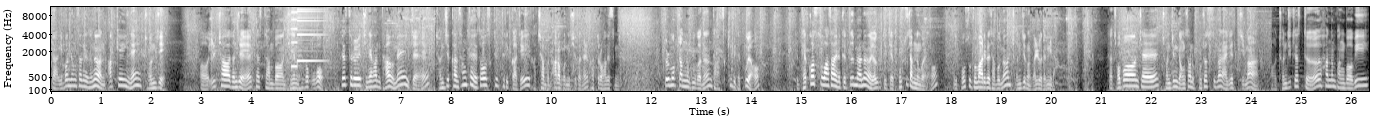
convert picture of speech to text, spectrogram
자 이번 영상에서는 아케인의 전직 어 1차 전직 퀘스트 한번 진행을 해볼 거고 퀘스트를 진행한 다음에 이제 전직한 상태에서 스킬 트리까지 같이 한번 알아보는 시간을 갖도록 하겠습니다. 똘목 잡는 구간은 다 스킵이 됐고요. 데커스 화사 이렇게 뜨면은 여기부터 이제 보스 잡는 거예요. 이 보스 두 마리를 잡으면 전직은 완료됩니다. 자 저번 제 전직 영상을 보셨으면 알겠지만 어, 전직 퀘스트 하는 방법이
